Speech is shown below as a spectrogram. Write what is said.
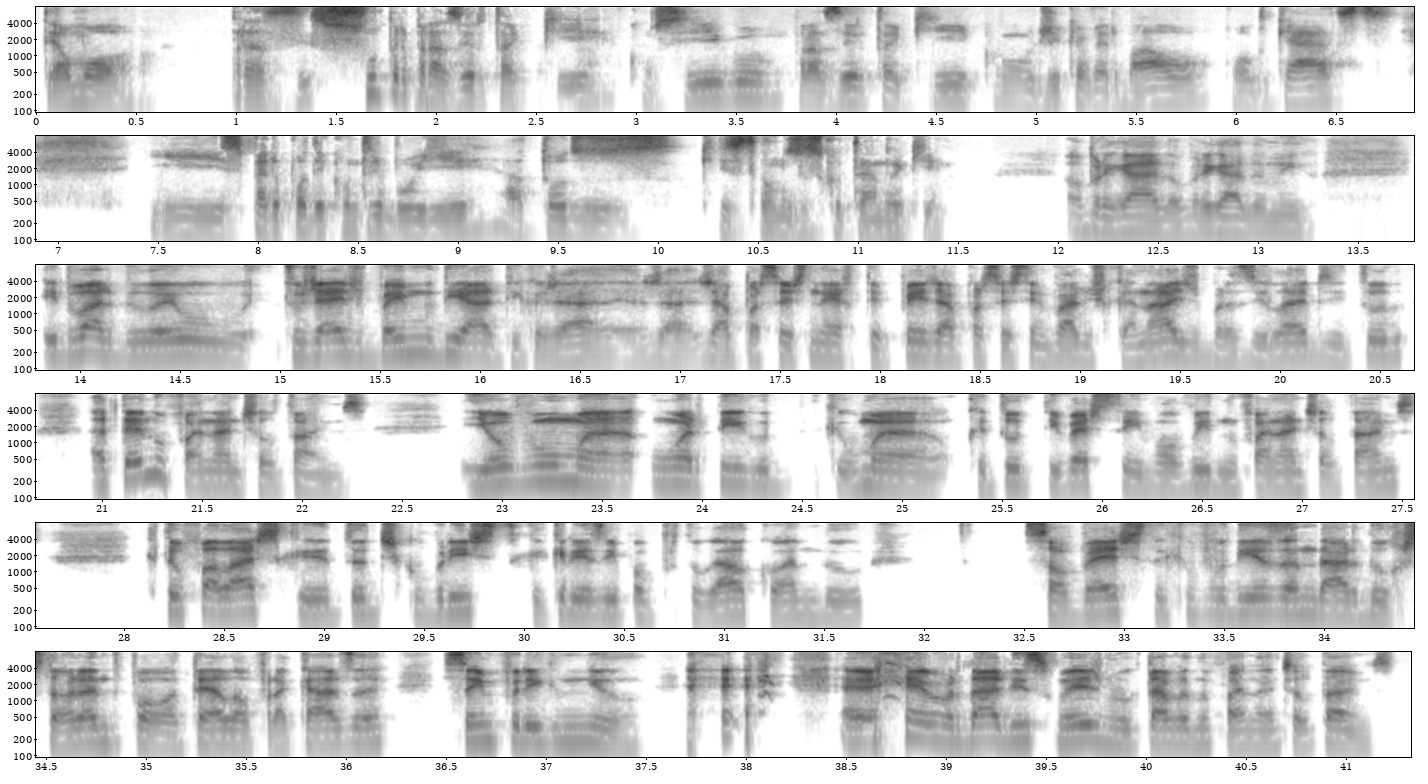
Telmo, prazer, super prazer estar aqui consigo, prazer estar aqui com o Dica Verbal Podcast e espero poder contribuir a todos que estão nos escutando aqui. Obrigado, obrigado, amigo. Eduardo, eu, tu já és bem mediático, já, já, já apareceste na RTP, já apareceste em vários canais brasileiros e tudo, até no Financial Times. E houve uma, um artigo que, uma, que tu tiveste envolvido no Financial Times, que tu falaste que tu descobriste que querias ir para Portugal quando soubeste que podias andar do restaurante para o hotel ou para casa sem perigo nenhum. é, é verdade isso mesmo, que estava no Financial Times.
